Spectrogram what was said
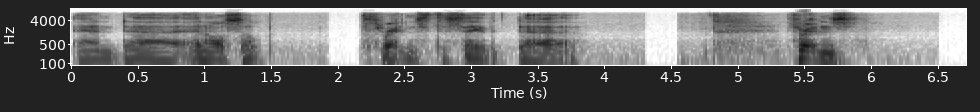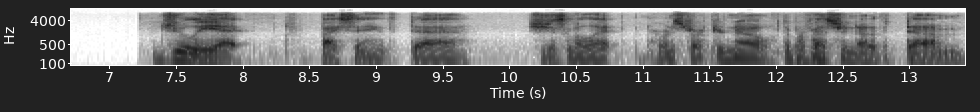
and uh, and also threatens to say that uh, threatens Juliet by saying that uh, she's just going to let her instructor know, the professor know that um,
